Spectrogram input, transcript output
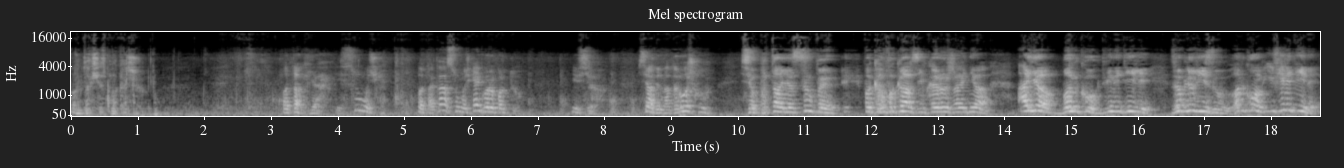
Отак зараз покажу. Отак я. І сумочка. Отака сумочка, як в аеропорту. І все. Сядемо на дорожку. Все, Паттайя, супер. Пока-пока, всім хорошого дня. А я в Бангкок дві неділі зроблю візу, Гонконг і Філіппіни.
